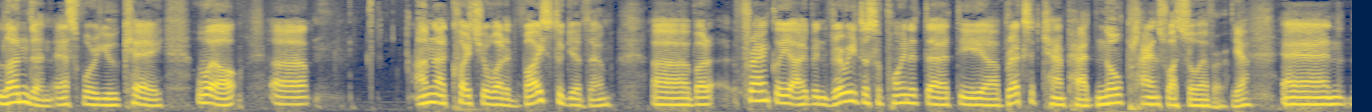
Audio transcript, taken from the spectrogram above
London, as for UK, well, I'm not quite sure what advice to give them, uh, but frankly, I've been very disappointed that the uh, Brexit camp had no plans whatsoever. Yeah. And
